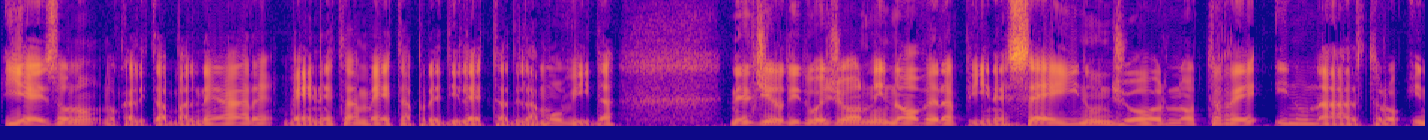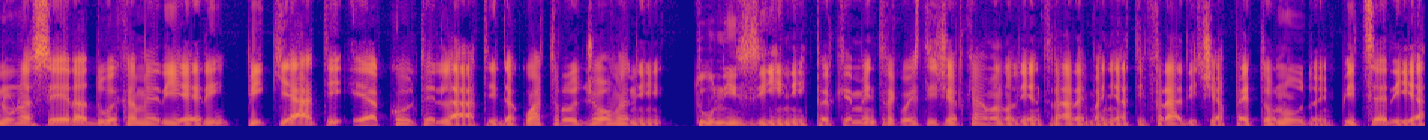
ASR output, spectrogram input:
Jesolo, località balneare, Veneta, meta prediletta della Movida, nel giro di due giorni nove rapine, sei in un giorno, tre in un altro. In una sera due camerieri picchiati e accoltellati da quattro giovani tunisini perché mentre questi cercavano di entrare bagnati fradici a petto nudo in pizzeria,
